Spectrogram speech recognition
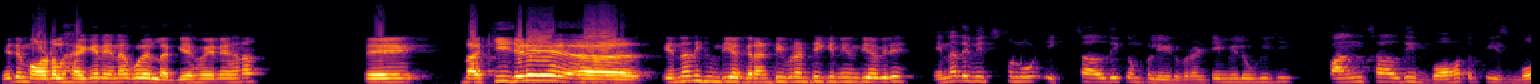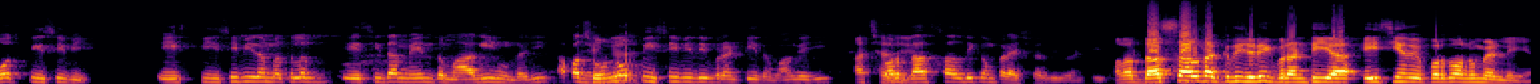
ਜਿਹੜੇ ਮਾਡਲ ਹੈਗੇ ਨੇ ਇਹਨਾਂ ਕੋਲੇ ਲੱਗੇ ਹੋਏ ਨੇ ਹਨਾ। ਤੇ ਬਾਕੀ ਜਿਹੜੇ ਇਹਨਾਂ ਦੀ ਹੁੰਦੀ ਆ ਗਾਰੰਟੀ ਵਾਰੰਟੀ ਕਿੰਨੀ ਹੁੰਦੀ ਆ ਵੀਰੇ? ਇਹਨਾਂ ਦੇ ਵਿੱਚ ਤੁਹਾਨੂੰ 1 ਸਾਲ ਦੀ ਕੰਪਲੀਟ ਵਾਰੰਟੀ ਮਿਲੂਗੀ ਜੀ 5 ਸਾਲ ਦੀ ਬਹੁਤ ਪੀਸ ਬਹੁਤ ਪੀਸੀਬੀ ਇਸ ਪੀਸੀਬੀ ਦਾ ਮਤਲਬ ਏਸੀ ਦਾ ਮੇਨ ਦਿਮਾਗ ਹੀ ਹੁੰਦਾ ਜੀ। ਆਪਾਂ ਹੈ। ਦੋਨੋਂ ਪੀਸੀਬੀ ਦੀ ਵਾਰੰਟੀ ਦਵਾਂਗੇ ਜੀ ਔਰ ਜੀ। 10 ਸਾਲ ਦੀ ਕੰਪਰੈਸ਼ਰ ਦੀ ਵਾਰੰਟੀ। ਮਤਲਬ 10 ਸਾਲ ਤੱਕ ਦੀ ਜਿਹੜੀ ਵਾਰੰਟੀ ਆ ਏਸੀਆਂ ਦੇ ਉੱਪਰ ਤੁਹਾਨੂੰ ਮਿਲਣੀ ਆ।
